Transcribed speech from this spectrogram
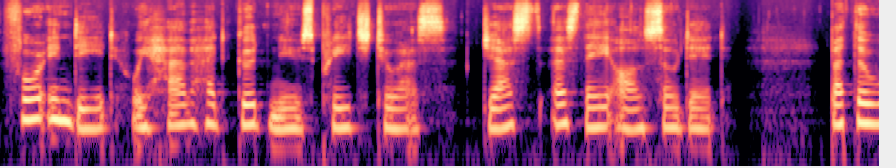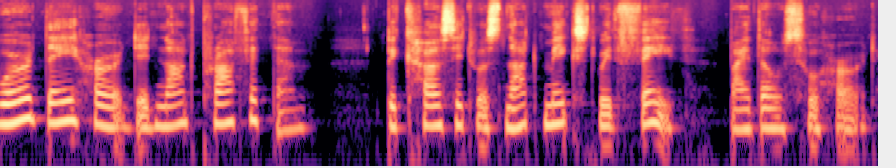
For indeed we have had good news preached to us, just as they also did. But the word they heard did not profit them, because it was not mixed with faith by those who heard.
